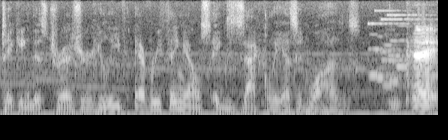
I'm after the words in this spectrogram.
Taking this treasure, you leave everything else exactly as it was. Okay.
